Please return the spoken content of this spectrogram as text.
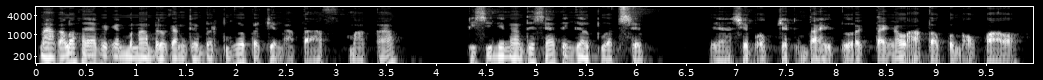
Nah, kalau saya pengen menampilkan gambar bunga bagian atas, maka di sini nanti saya tinggal buat shape ya, shape objek entah itu rectangle ataupun oval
